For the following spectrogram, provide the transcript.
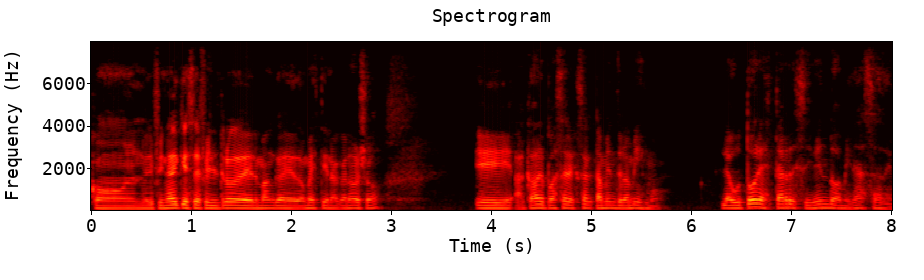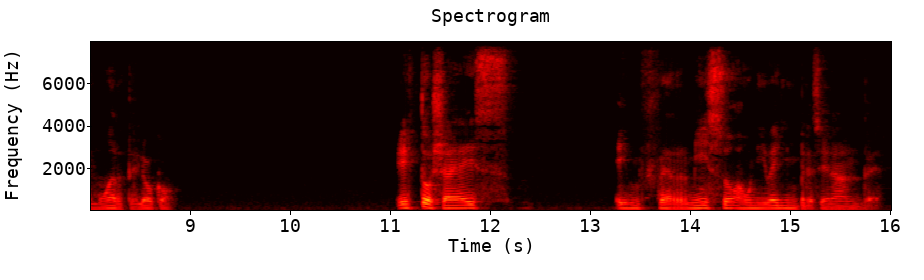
con el final que se filtró del manga de Domestic Nakanoyo eh, acaba de pasar exactamente lo mismo. La autora está recibiendo amenazas de muerte loco. Esto ya es enfermizo a un nivel impresionante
